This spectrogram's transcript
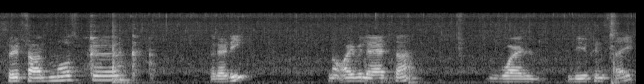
So it's almost uh, ready. Now I will add the boiled beef inside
